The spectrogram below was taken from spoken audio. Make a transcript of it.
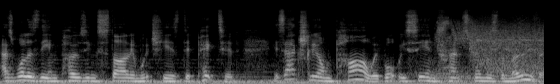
as well as the imposing style in which he is depicted, is actually on par with what we see in Transformers the movie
